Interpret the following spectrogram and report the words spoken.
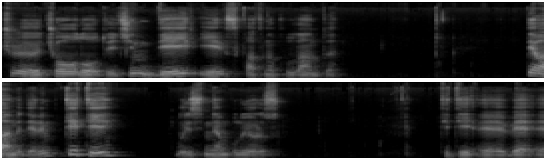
ço- çoğul olduğu için değil iyilik sıfatını kullandı. Devam edelim. Titi bu isimden buluyoruz. Titi e, ve e,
